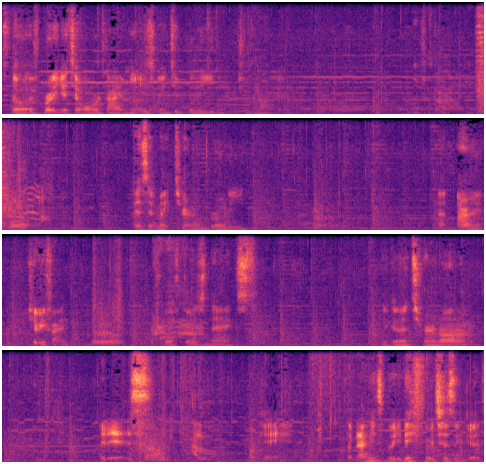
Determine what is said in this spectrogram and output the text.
so if Brody gets hit one more time, he is going to bleed, which is not good. Because it might turn on Brody. Uh, Alright, should be fine. Which wolf goes next? They're gonna turn on him? It is. Okay. But now he's bleeding, which isn't good.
